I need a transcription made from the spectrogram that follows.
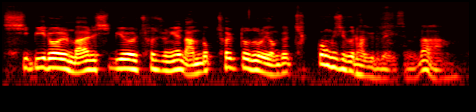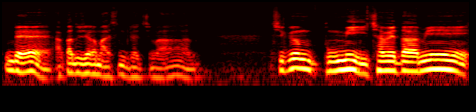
11월 말 12월 초 중에 남북 철도도로 연결 착공식을 하기로 되어 있습니다. 근데 아까도 제가 말씀드렸지만 지금 북미 2차 회담이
